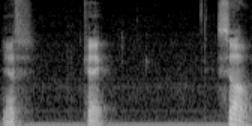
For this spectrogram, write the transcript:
Yes? Okay. So,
